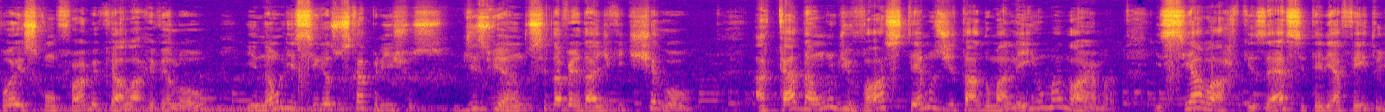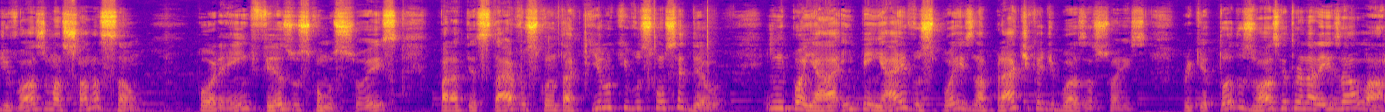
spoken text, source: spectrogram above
pois, conforme o que Allah revelou, e não lhe sigas os caprichos, desviando-se da verdade que te chegou. A cada um de vós temos ditado uma lei e uma norma, e se Allah quisesse, teria feito de vós uma só nação. Porém, fez-vos como sois, para testar-vos quanto àquilo que vos concedeu Empenhai-vos, pois, na prática de boas ações, porque todos vós retornareis a Allah,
